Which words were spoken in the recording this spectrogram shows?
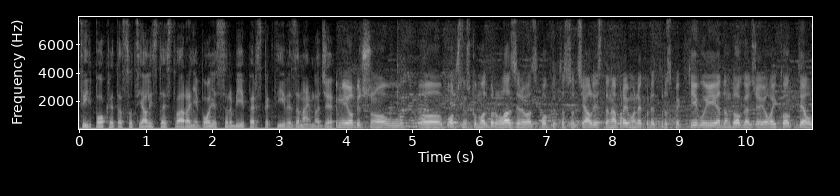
Cilj pokreta socijalista je stvaranje bolje Srbije i perspektive za najmlađe. Mi obično u opštinskom odboru Lazarevac pokreta socijalista napravimo neku retrospektivu inicijativu i jedan događaj, ovaj koktel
